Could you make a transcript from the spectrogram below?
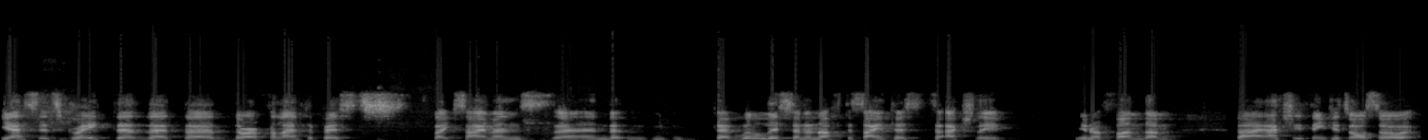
yes, it's great that, that uh, there are philanthropists like Simons and that, that will listen enough to scientists to actually, you know, fund them. But I actually think it's also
